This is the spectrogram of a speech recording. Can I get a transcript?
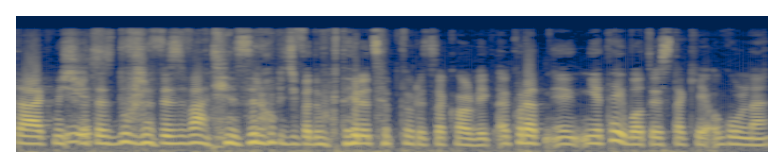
tak, myślę, jest... że to jest duże wyzwanie zrobić według tej receptury cokolwiek. Akurat nie tej, bo to jest takie ogólne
